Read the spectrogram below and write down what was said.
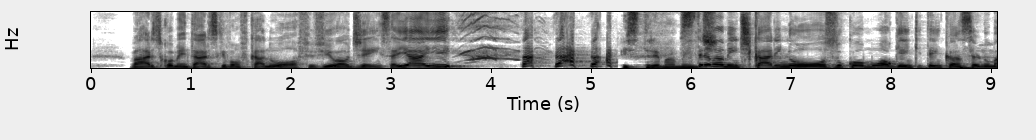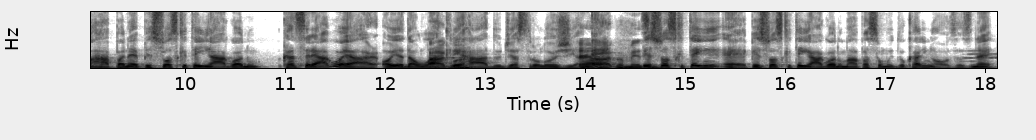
Vários comentários que vão ficar no off, viu, audiência? E aí. Extremamente. Extremamente carinhoso, como alguém que tem câncer no mapa, né? Pessoas que têm água no. Câncer é água ou é ar? Olha, dá um lacre água. errado de astrologia. É, é, água mesmo. Pessoas que têm, é, pessoas que têm água no mapa são muito carinhosas, né?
